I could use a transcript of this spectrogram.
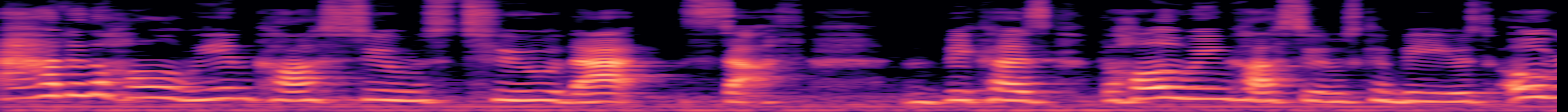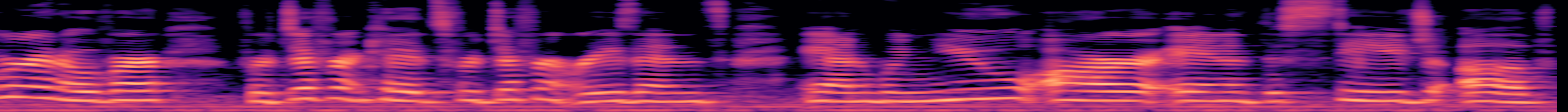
add the Halloween costumes to that stuff because the Halloween costumes can be used over and over for different kids for different reasons. And when you are in the stage of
